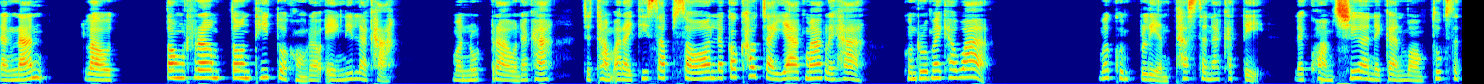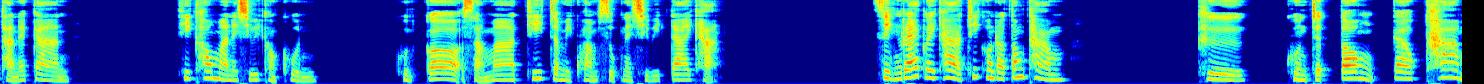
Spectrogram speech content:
ดังนั้นเราต้องเริ่มต้นที่ตัวของเราเองนี่แหละค่ะ มนุษย์เรานะคะ จะทำอะไรที่ซับซ้อนแล้วก็เข้าใจยากมากเลยค่ะ คุณรู้ไหมคะว่า เมื่อคุณเปลี่ยนทัศนคติและความเชื่อในการมองทุกสถานการณ์ ที่เข้ามาในชีวิตของคุณ คุณก็สามารถที่จะมีความสุขในชีวิตได้ค่ะ สิ่งแรกเลยค่ะ ที่คนเราต้องทำคือ คุณจะต้องก้าวข้าม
